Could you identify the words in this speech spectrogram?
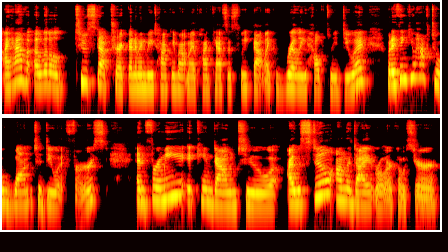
I have a little two-step trick that I'm going to be talking about my podcast this week that like really helped me do it, but I think you have to want to do it first. And for me, it came down to I was still on the diet roller coaster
